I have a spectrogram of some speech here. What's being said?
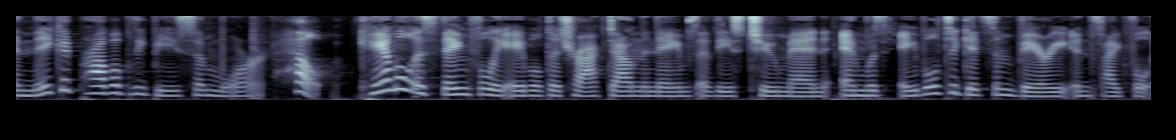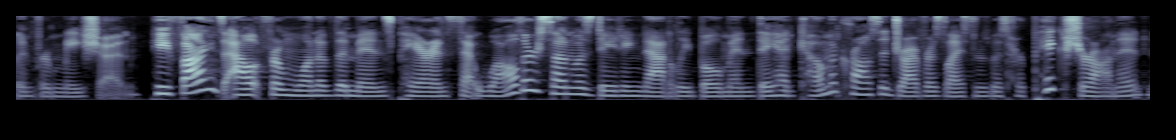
and they could probably be some more help. Campbell is thankfully able to track down the names of these two men and was able to get some very insightful information. He finds out from one of the men's parents that while their son was dating Natalie Bowman, they had come across a driver's license with her picture on it,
